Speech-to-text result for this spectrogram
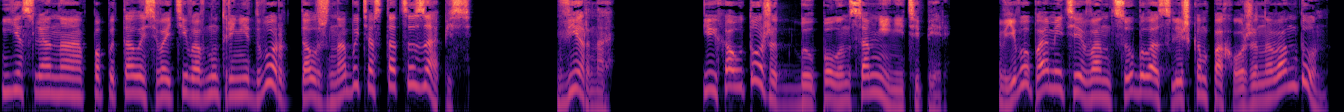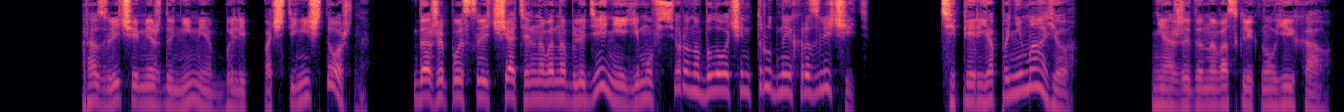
Если она попыталась войти во внутренний двор, должна быть остаться запись». «Верно». Ихау тоже был полон сомнений теперь. В его памяти Ван Цу была слишком похожа на Ван Дун. Различия между ними были почти ничтожны. Даже после тщательного наблюдения ему все равно было очень трудно их различить. «Теперь я понимаю!» Неожиданно воскликнул Юйхао.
